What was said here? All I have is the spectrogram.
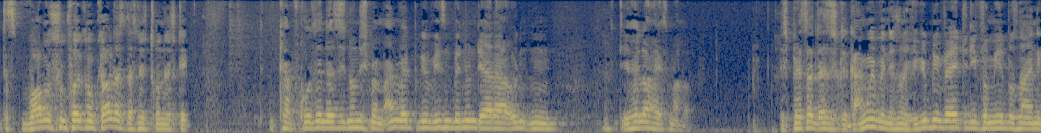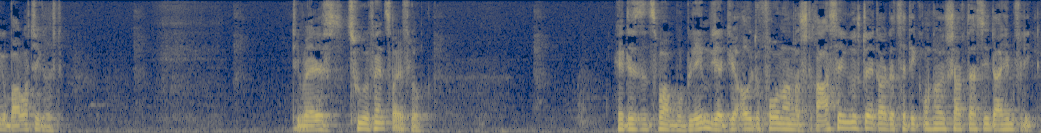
das war mir schon vollkommen klar, dass das nicht drin steht. Ich kann froh sein, dass ich noch nicht beim Anwalt gewesen bin und der da unten die Hölle heiß mache. Ist besser, dass ich gegangen bin. Wenn ich noch hier geblieben wäre, hätte die Familie bloß noch eine geballert gekriegt. Die wäre jetzt zu Fenster geflogen. Hätte sie zwar ein Problem, die hat ihr Auto vorne an der Straße hingestellt, aber das hätte ich auch noch geschafft, dass sie da hinfliegt.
